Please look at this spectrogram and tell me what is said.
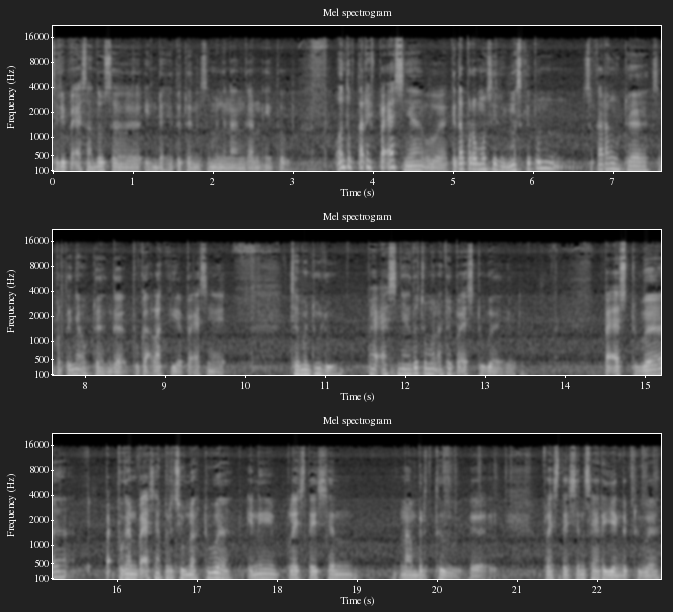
Jadi PSan tuh seindah itu dan semenyenangkan itu. Untuk tarif PS-nya wah kita promosi nih. Meskipun sekarang udah sepertinya udah nggak buka lagi ya PS-nya ya. Zaman dulu PS-nya itu cuma ada PS2 gitu. PS2 bukan PS-nya berjumlah dua. Ini PlayStation number 2 PlayStation seri yang kedua.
